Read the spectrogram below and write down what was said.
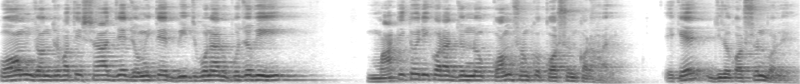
কম যন্ত্রপাতির সাহায্যে জমিতে বীজ বোনার উপযোগী মাটি তৈরি করার জন্য কম সংখ্যক কর্ষণ করা হয়। একে জিরোকর্ষণ বলে।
